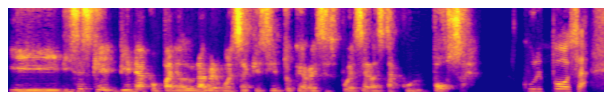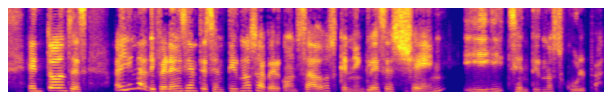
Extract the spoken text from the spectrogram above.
y dices que viene acompañado de una vergüenza que siento que a veces puede ser hasta culposa culposa. Entonces, hay una diferencia entre sentirnos avergonzados, que en inglés es shame, y sentirnos culpa.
